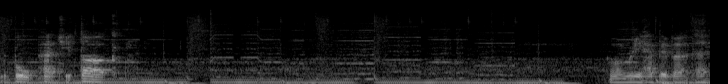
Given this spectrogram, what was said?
the bald patch is dark. Happy about that.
